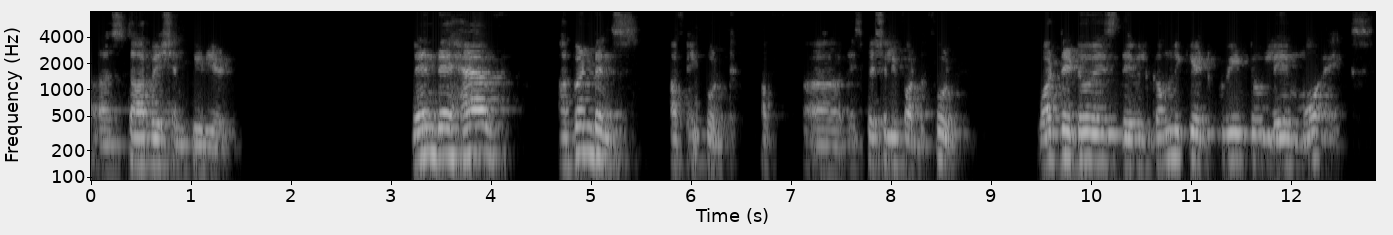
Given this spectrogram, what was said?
uh, starvation period. When they have abundance of input, of, uh, especially for the food, what they do is they will communicate queen to lay more eggs.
